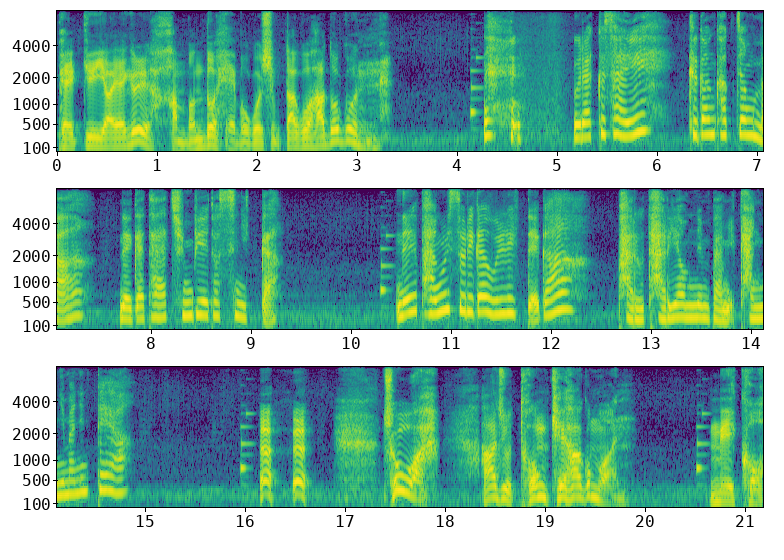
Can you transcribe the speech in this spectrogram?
백귀 여행을 한 번 더 해보고 싶다고 하더군. 우라쿠 사이. 그건 걱정 마. 내가 다 준비해뒀으니까. 내 방울 소리가 울릴 때가 바로 달이 없는 밤이 강림하는 때야. 좋아. 아주 통쾌하구먼. 미코,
